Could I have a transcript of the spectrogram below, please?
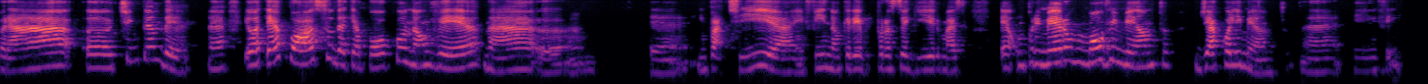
para uh, te entender. Né? Eu até posso, daqui a pouco, não ver né, uh, é, empatia, enfim, não querer prosseguir, mas é um primeiro movimento de acolhimento, né? enfim,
